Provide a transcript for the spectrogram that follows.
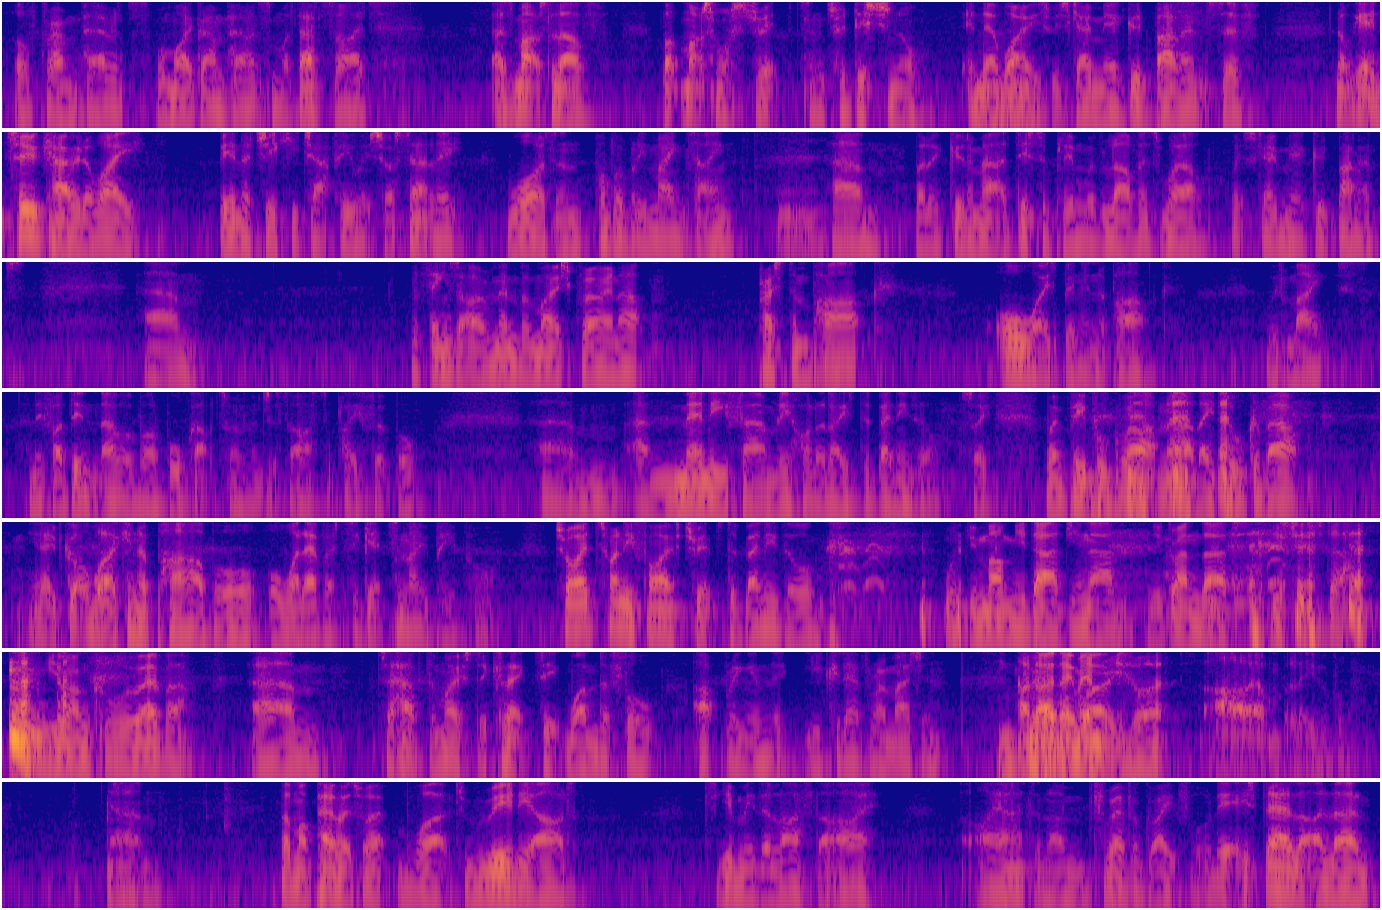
of grandparents, well, my grandparents on my dad's side, as much love, but much more strict and traditional in their ways, which gave me a good balance of not getting too carried away being a cheeky chappy, which I certainly was and probably maintain, um, but a good amount of discipline with love as well, which gave me a good balance. Um, the things that I remember most growing up, Preston Park, always been in the park with mates, and if I didn't know them, I'd walk up to them and just ask to play football. Um, and many family holidays to Benidorm. So when people grow up now, they talk about, you know, you've got to work in a pub or, or whatever to get to know people. Tried 25 trips to Benidorm with your mum, your dad, your nan, your granddad, your sister, your uncle, whoever, um, to have the most eclectic, wonderful upbringing that you could ever imagine. Incredible I know they memories, worked. right? Oh, unbelievable. Um, but my parents worked really hard to give me the life that I that I had, and I'm forever grateful. And It's there that I learned.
